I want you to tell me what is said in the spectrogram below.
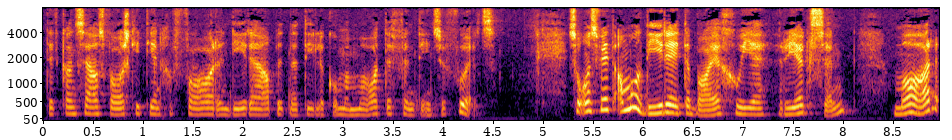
Dit kan selfs waarsku teen gevaar en diere help dit natuurlik om 'n maat te vind en so ons weet almal diere het 'n baie goeie reuksin, maar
